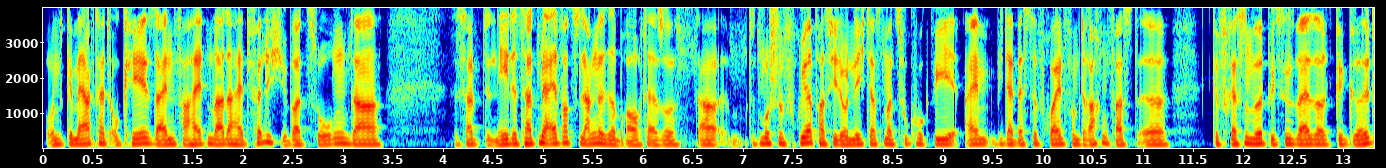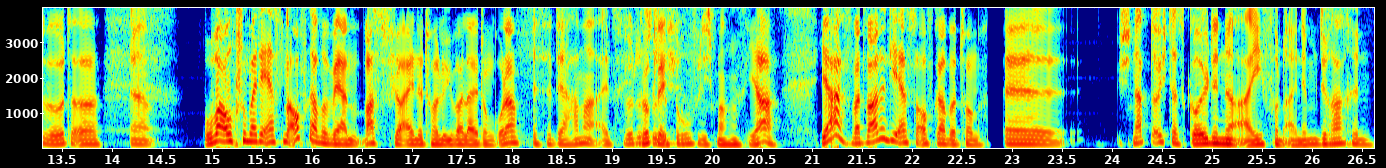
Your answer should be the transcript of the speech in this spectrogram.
und gemerkt hat, okay, sein Verhalten war da halt völlig überzogen. Da, das hat, nee, das hat mir einfach zu lange gebraucht. Also, da, das muss schon früher passieren und nicht, dass man zuguckt, wie einem, wie der beste Freund vom Drachen fast äh, gefressen wird, beziehungsweise gegrillt wird. Äh, ja. Wo wir auch schon bei der ersten Aufgabe wären. Was für eine tolle Überleitung, oder? Ist der Hammer, als würdest Wirklich? du das beruflich machen. Ja. Ja, was war denn die erste Aufgabe, Tom? Äh, Schnappt euch das goldene Ei von einem Drachen.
